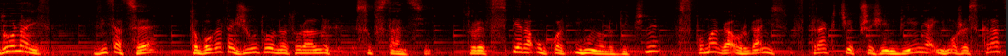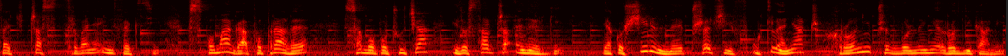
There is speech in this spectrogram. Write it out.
Duolife Vita C to bogate źródło naturalnych substancji, które wspiera układ immunologiczny, wspomaga organizm w trakcie przeziębienia i może skracać czas trwania infekcji, wspomaga poprawę samopoczucia i dostarcza energii. Jako silny przeciwutleniacz chroni przed wolnymi rodnikami.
